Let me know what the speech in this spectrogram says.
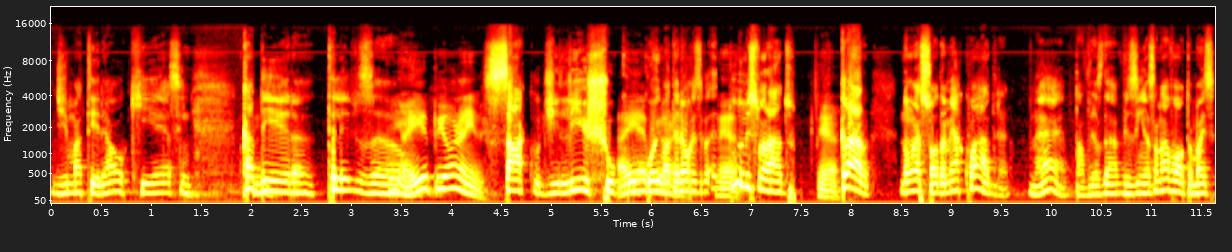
de material que é assim. Cadeira, televisão. Sim, aí é pior ainda. Saco de lixo com Aí é coisa, material reciclado. É. Tudo misturado. É. Claro, não é só da minha quadra, né? Talvez da vizinhança na volta, mas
